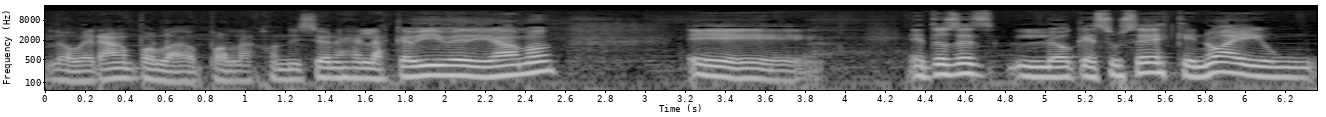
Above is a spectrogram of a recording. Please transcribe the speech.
lo verán por, la, por las condiciones en las que vive, digamos. Eh, entonces, lo que sucede es que no hay un,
